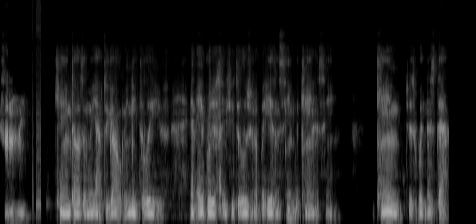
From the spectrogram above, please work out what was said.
Suddenly, Cain tells him we have to go. We need to leave. And Abel just thinks he's delusional, but he hasn't seen what Cain has seen. Cain just witnessed death.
